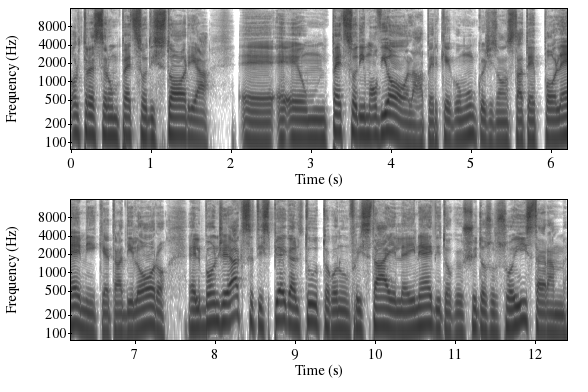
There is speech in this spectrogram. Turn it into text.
oltre ad essere un pezzo di storia è, è, un pezzo di moviola perché comunque ci sono state polemiche tra di loro. E il Bon J-Ax ti spiega il tutto con un freestyle inedito che è uscito sul suo Instagram.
